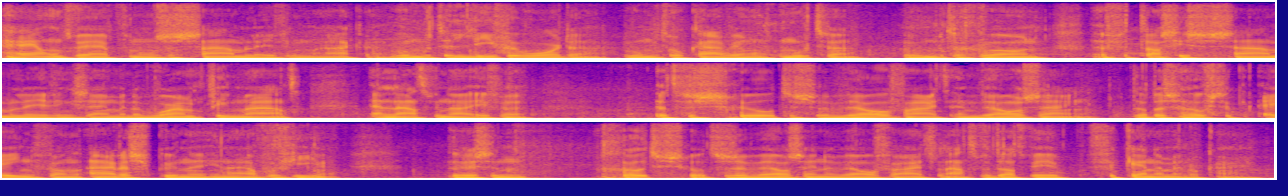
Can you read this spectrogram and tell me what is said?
herontwerp van onze samenleving maken. We moeten liever worden, we moeten elkaar weer ontmoeten. We moeten gewoon een fantastische samenleving zijn met een warm klimaat. En laten we nou even het verschil tussen welvaart en welzijn... dat is hoofdstuk 1 van aardrijkskunde in HAVO 4. Er is een groot verschil tussen welzijn en welvaart. Laten we dat weer verkennen met elkaar.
